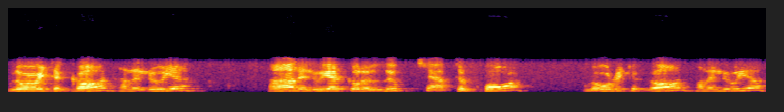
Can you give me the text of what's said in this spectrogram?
glory to God. Hallelujah. Hallelujah. Let's go to Luke chapter 4. Glory to God. Hallelujah.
